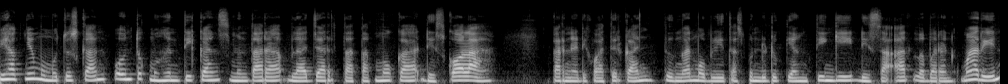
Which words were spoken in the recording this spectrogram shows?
pihaknya memutuskan untuk menghentikan sementara belajar tatap muka di sekolah. Karena dikhawatirkan dengan mobilitas penduduk yang tinggi di saat lebaran kemarin,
